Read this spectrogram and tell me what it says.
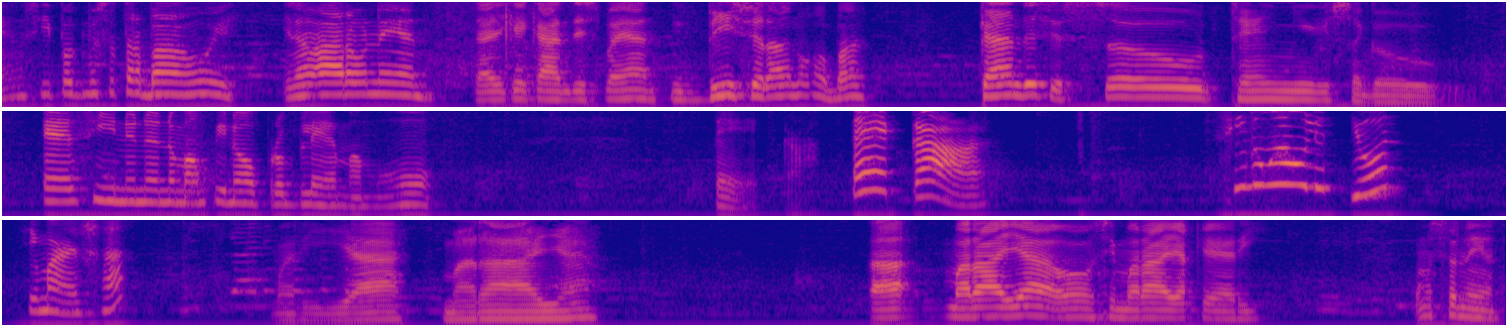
Eh, ang sipag mo sa trabaho eh. Ilang araw na yan. Dahil kay Candice ba yan? Hindi sirano ka ba? Candice is so 10 years ago. Eh, sino na namang pinoproblema mo? Teka. Teka! Sino nga ulit yun? Si Marsha? Maria. Maraya. Ah, Maraya. Oh, si Mariah Carey. Kumusta na yan?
